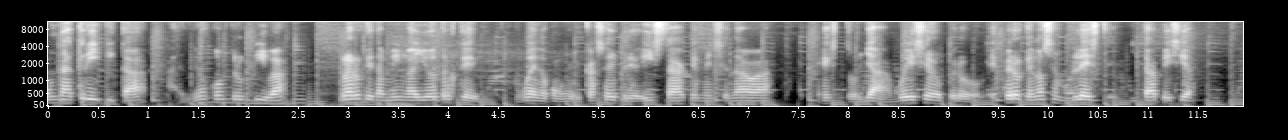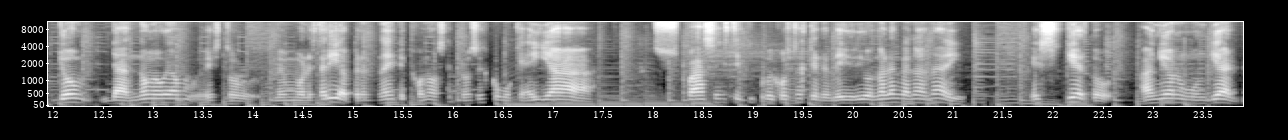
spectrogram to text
una crítica, no constructiva. Claro que también hay otros que, bueno, como el caso del periodista que mencionaba esto, ya, voy a decirlo, pero espero que no se moleste. Y Tape decía, yo ya no me voy a, esto, me molestaría, pero nadie te conoce. Entonces como que ahí ya pasa este tipo de cosas que en realidad yo digo, no le han ganado a nadie. Es cierto, han ido al mundial,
